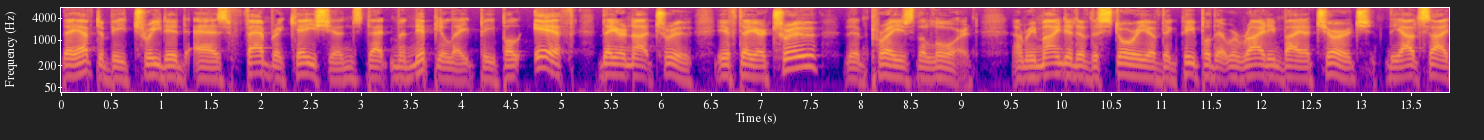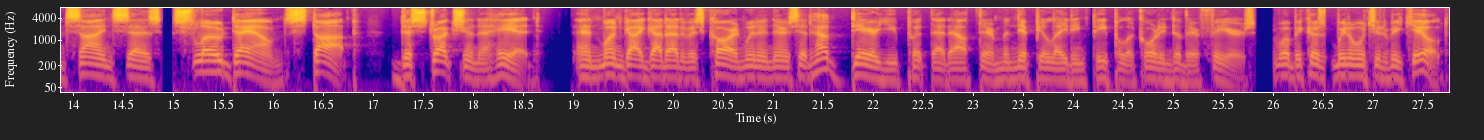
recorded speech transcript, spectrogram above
They have to be treated as fabrications that manipulate people if they are not true. If they are true, then praise the Lord. I'm reminded of the story of the people that were riding by a church. The outside sign says, Slow down, stop, destruction ahead. And one guy got out of his car and went in there and said, How dare you put that out there, manipulating people according to their fears? Well, because we don't want you to be killed.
